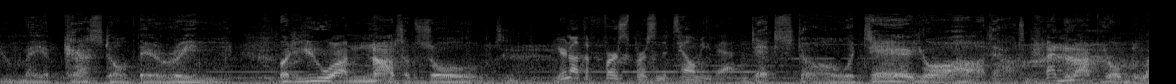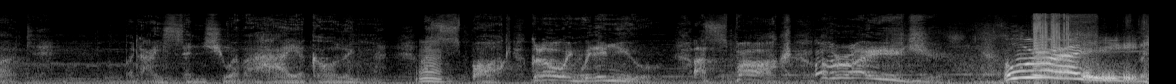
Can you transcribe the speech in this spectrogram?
You may have cast off their ring, but you are not absolved. You're not the first person to tell me that. Dex-Starr would tear your heart out and lap your blood. But I sense you have a higher calling. A hmm. spark glowing within you. A spark of rage. Rage!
